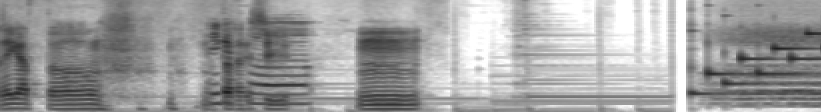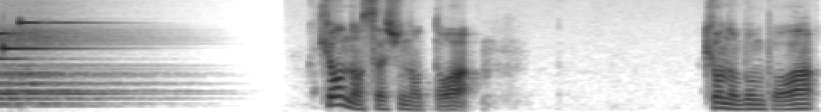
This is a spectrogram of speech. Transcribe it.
ありがとう。また来週。うん。今日のセッションノートは、今日の文法は、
